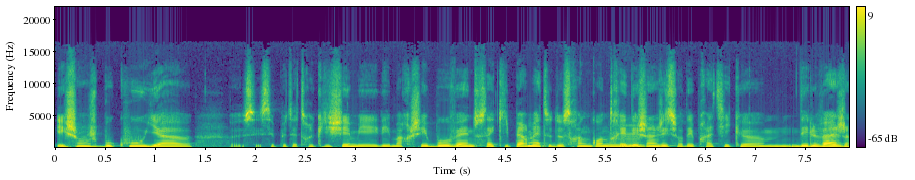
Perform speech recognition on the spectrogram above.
échangent beaucoup. Il y a, c'est peut-être cliché, mais les marchés bovins, tout ça, qui permettent de se rencontrer, mhm. d'échanger sur des pratiques d'élevage.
